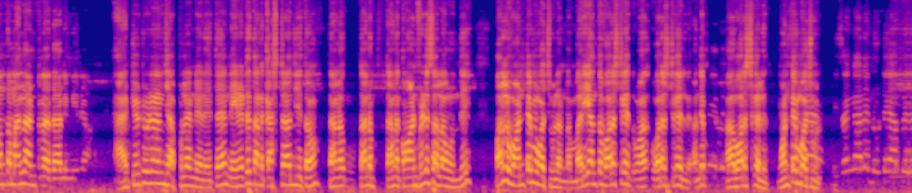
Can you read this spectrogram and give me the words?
కొంతమంది అంటున్నారు. దాని మీద యాటిట్యూడ్ అని చెప్పలేను నేనైతే. నేనైతే తన కష్టార్జితం తన తన తన కాన్ఫిడెన్స్ అలా ఉంది. పర్లేదు వన్ టైం వాచబుల్ అన్న. మరీ అంత వరస్ట్ వరస్ట్ లేదు. అంటే వరస్ట్ లేదు. వన్ టైం వాచబుల్ నిజంగానే నూట యాభై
